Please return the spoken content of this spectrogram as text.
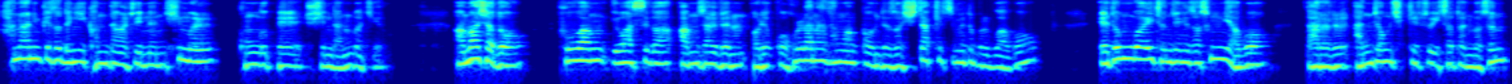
하나님께서 등이 감당할 수 있는 힘을 공급해 주신다는 거지요. 아마샤도 부왕 요아스가 암살되는 어렵고 혼란한 상황 가운데서 시작했음에도 불구하고 에돔과의 전쟁에서 승리하고 나라를 안정시킬 수 있었던 것은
